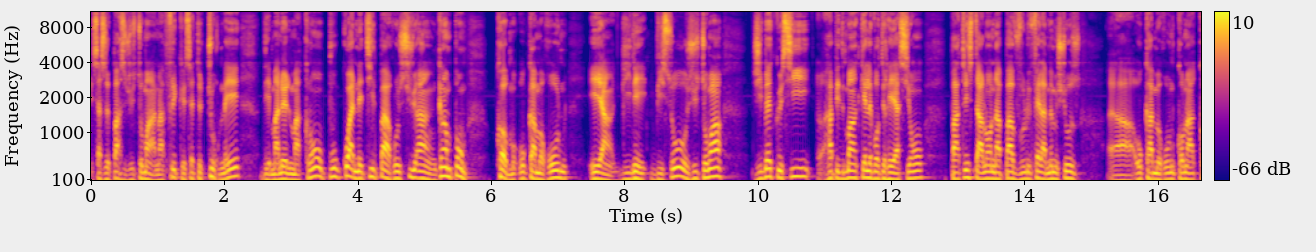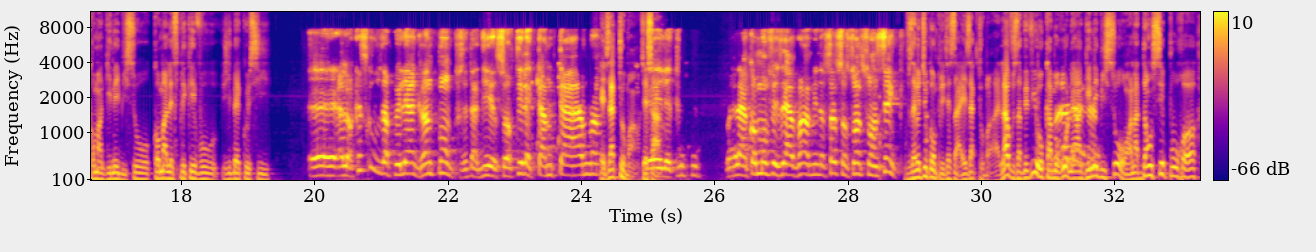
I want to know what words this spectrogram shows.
ça se passe justement en Afrique, cette tournée d'Emmanuel Macron. Pourquoi n'est-il pas reçu en grand pompe comme au Cameroun et en Guinée-Bissau? Justement, j'y que si, rapidement, quelle est votre réaction? Patrice Talon n'a pas voulu faire la même chose euh, au Cameroun comme, en Guinée-Bissau. Comment l'expliquez-vous, Gilbert Kossi euh, alors, qu'est-ce que vous appelez un grand pompe? C'est-à-dire sortir les tam-tams Exactement, c'est ça. voilà, comme on faisait avant en 1965. Vous avez tout compris, c'est ça, exactement. Là, vous avez vu au Cameroun, en Guinée-Bissau, on a dansé pour. Euh,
